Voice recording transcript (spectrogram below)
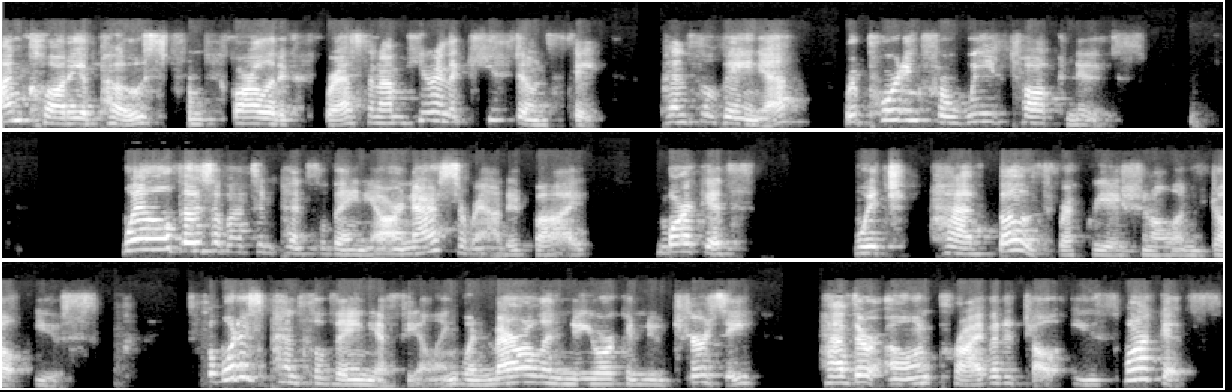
I'm Claudia Post from Scarlet Express, and I'm here in the Keystone State, Pennsylvania, reporting for Weed Talk News. Well, those of us in Pennsylvania are now surrounded by markets which have both recreational and adult use. So what is Pennsylvania feeling when Maryland, New York, and New Jersey have their own private adult use markets?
